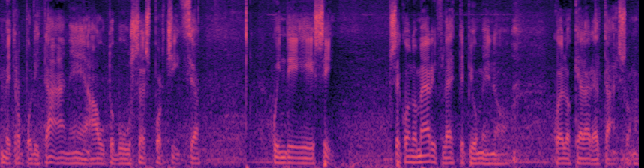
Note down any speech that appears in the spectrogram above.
metropolitane, autobus, sporcizia quindi sì, secondo me riflette più o meno quello che è la realtà insomma.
